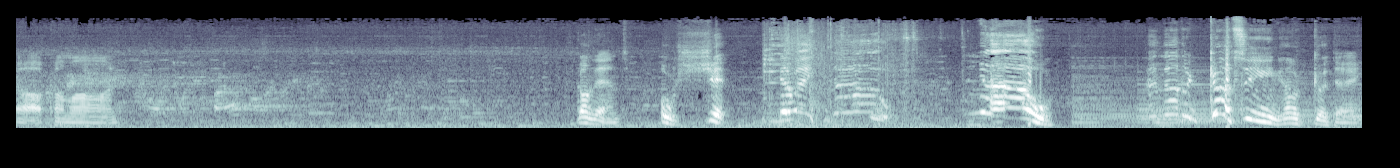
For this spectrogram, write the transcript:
oh, come on. Condemned. Oh shit! Get away! No! No! Another cutscene! How good day.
